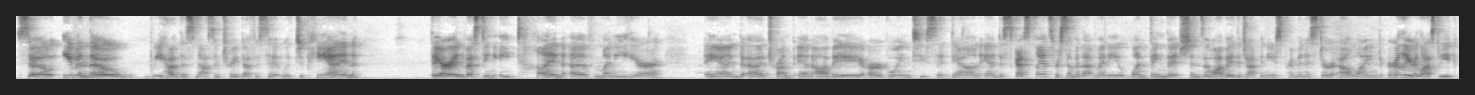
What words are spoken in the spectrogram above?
So even though we have this massive trade deficit with Japan, they are investing a ton of money here. And uh, Trump and Abe are going to sit down and discuss plans for some of that money. One thing that Shinzo Abe, the Japanese prime minister, outlined earlier last week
